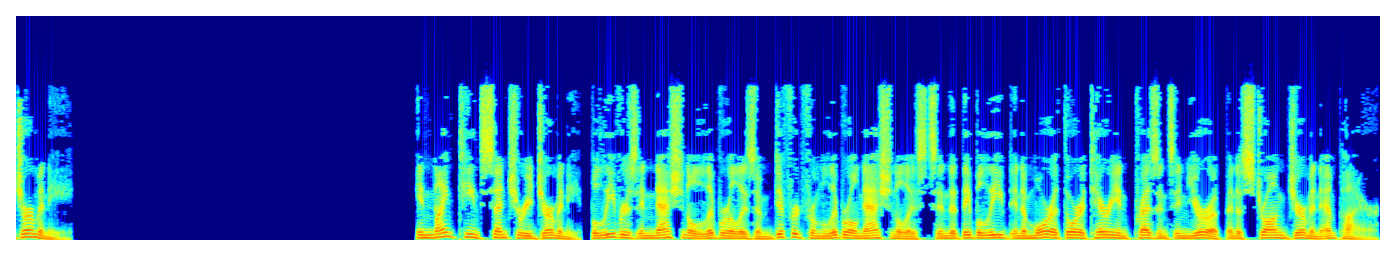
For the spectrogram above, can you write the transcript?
Germany In 19th-century Germany, believers in national liberalism differed from liberal nationalists in that they believed in a more authoritarian presence in Europe and a strong German Empire.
